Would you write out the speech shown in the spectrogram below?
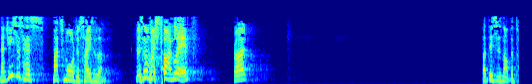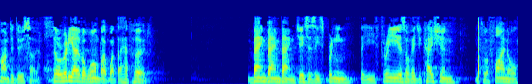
Now, Jesus has much more to say to them. There's not much time left, right? But this is not the time to do so. They're already overwhelmed by what they have heard. Bang, bang, bang. Jesus is bringing the three years of education into a final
